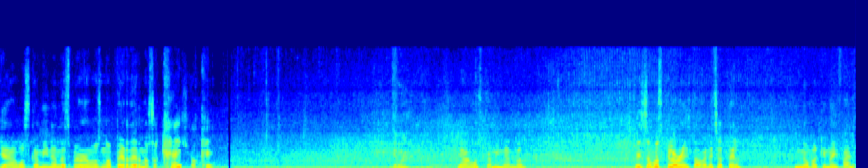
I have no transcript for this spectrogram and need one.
Ya vamos caminando, esperamos no perdernos, ¿ok? Ok. Ya, ya vamos caminando. Pensamos que Lauren estaba en ese hotel. No porque no hay fans.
